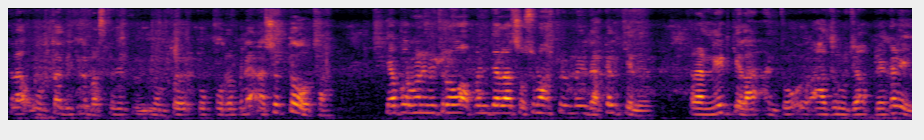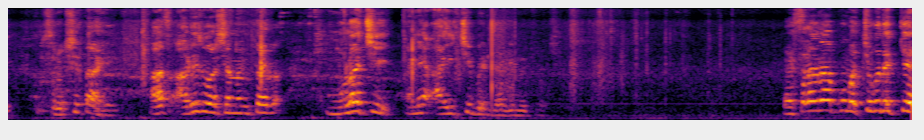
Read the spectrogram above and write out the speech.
त्याला उठता देखील बसता देखील नव्हतं. तो पूर्णपणे अशक्त होता. त्याप्रमाणे मित्र आपण त्याला ससून हॉस्पिटलमध्ये दाखल केलं. त्याला नीट केला आणि तो आज रोजी आपल्याकडे सुरक्षित आहे. आज अडीच वर्षानंतर मुलाची आणि आईची भेट झाली मित्र. कैसा लग रहा है आपको बच्चों को देख के?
